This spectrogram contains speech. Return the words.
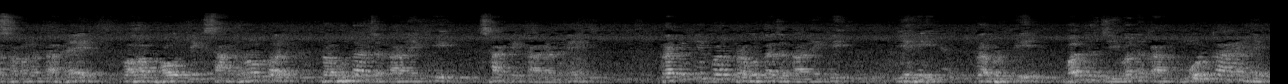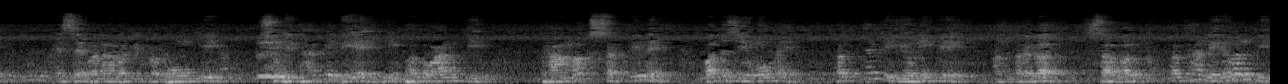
असमानता है वह भौतिक साधनों पर प्रभुता जताने की इच्छा के कारण है प्रकृति पर प्रभुता जताने की यही प्रवृत्ति बद्ध जीवन का मूल कारण है। ऐसे बनावटी प्रभुओं की सुविधा के लिए ही भगवान की भ्रामक शक्ति ने बद्ध जीवों में प्रत्येक योनि के अंतर्गत सबल तथा निर्बल की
